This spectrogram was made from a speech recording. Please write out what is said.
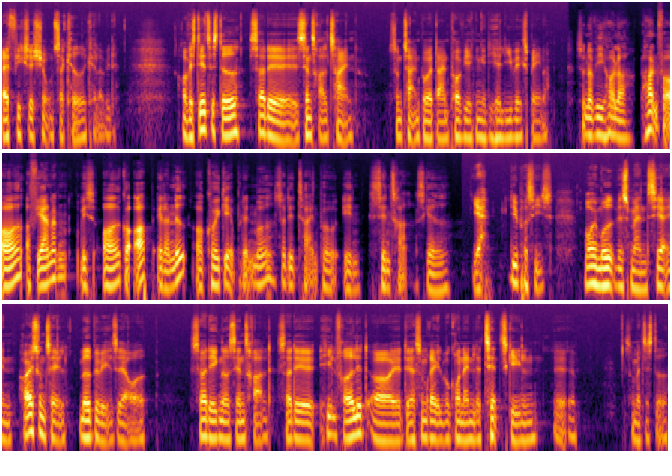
refixationsarkade, kalder vi det. Og hvis det er til stede, så er det centralt tegn, som tegn på, at der er en påvirkning af de her ligevægtsbaner. Så når vi holder hånd for øjet og fjerner den, hvis øjet går op eller ned og korrigerer på den måde, så er det et tegn på en central skade. Ja, lige præcis. Hvorimod, hvis man ser en horisontal medbevægelse af øjet, så er det ikke noget centralt. Så er det helt fredeligt, og øh, det er som regel på grund af en latent skelen, øh, som er til stede.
